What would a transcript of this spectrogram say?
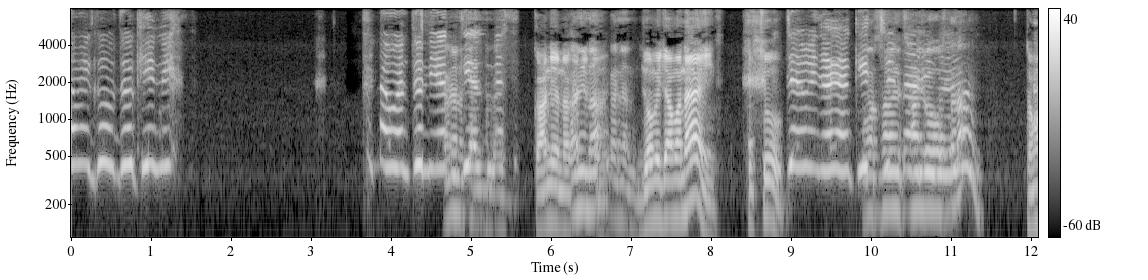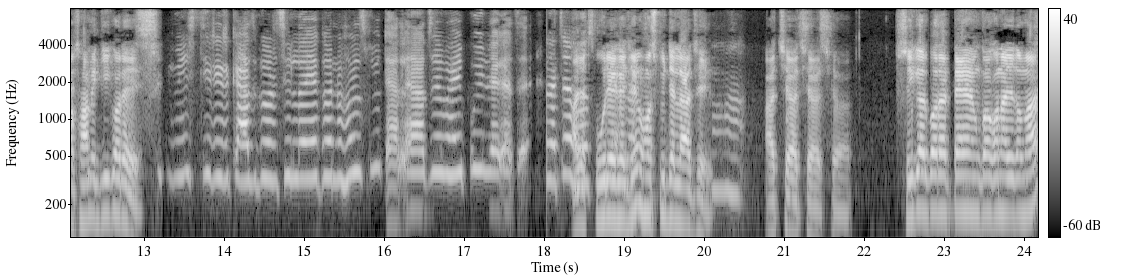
আমি খুব দুঃখিনী। আমার দুনিয়া কানিও না। জমি জমা নাই? কিচ্ছু? জমি জায়গা না? তোমার স্বামী কি করে? মিস্ত্রির কাজ করছিল এখন হসপিটালে আছে ভাই পুড়ে গেছে। গেছে আচ্ছা পুড়ে গেছে হসপিটালে আছে। হ্যাঁ। আচ্ছা আচ্ছা আচ্ছা। স্বীকার করার টাইম কখন আছে তোমার?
